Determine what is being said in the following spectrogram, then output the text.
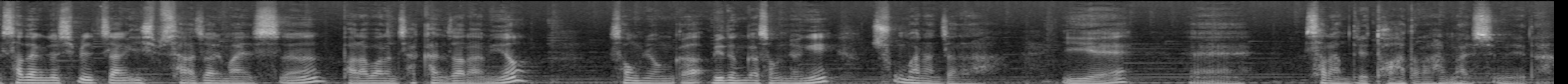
사도행전 11장 24절 말씀 바라바는 착한 사람이요 성령과 믿음과 성령이 충만한 자라 이에 사람들이 더하더라 할 말씀입니다.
